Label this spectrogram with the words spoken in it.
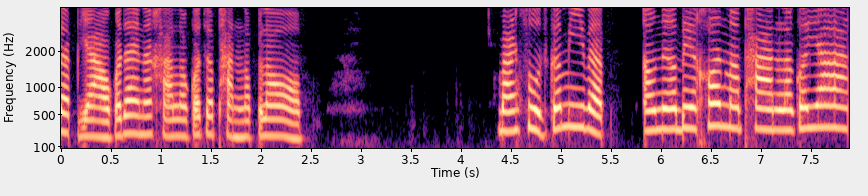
แบบยาวก็ได้นะคะ เราก็จะพันรอบๆ บางสูตรก็มีแบบเอาเนื้อเบคอนมาพันแล้วก็ย่าง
